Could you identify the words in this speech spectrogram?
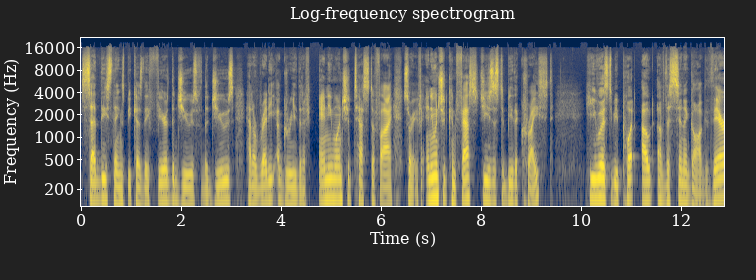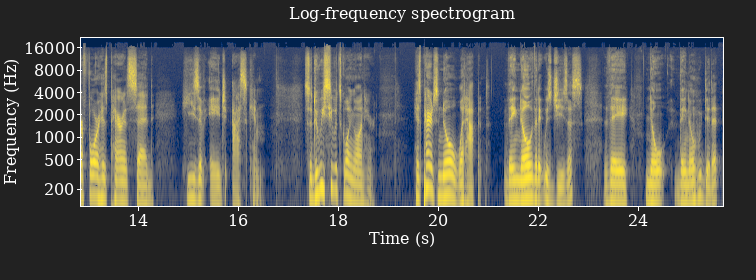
said these things because they feared the Jews, for the Jews had already agreed that if anyone should testify, sorry, if anyone should confess Jesus to be the Christ, he was to be put out of the synagogue. Therefore, his parents said, He's of age, ask him. So, do we see what's going on here? His parents know what happened. They know that it was Jesus. They know they know who did it.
